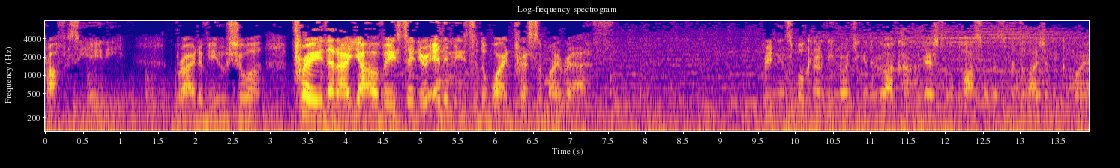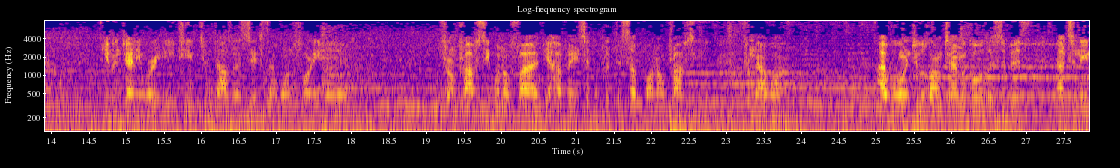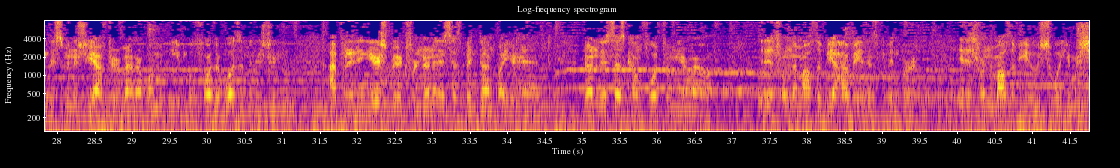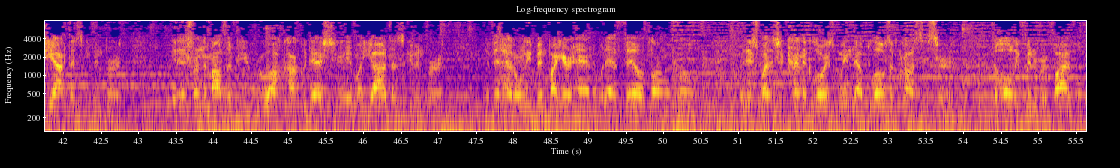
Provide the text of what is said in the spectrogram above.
Prophecy 80. Bride of Yahushua, pray that I, Yahweh, send your enemies to the winepress of my wrath. Written and spoken under the anointing of the Ruach HaKodesh to Apostle Elizabeth Elijah Nehemiah, given January 18, 2006 at 1.40 a.m. From Prophecy 105, Yahweh said to put this up on all prophecy from now on. I warned you a long time ago, Elizabeth, not to name this ministry after a man or woman, even before there was a ministry. I put it in your spirit, for none of this has been done by your hand. None of this has come forth from your mouth. It is from the mouth of Yahweh that has given birth. It is from the mouth of Yahushua, your Mashiach, that has given birth. It is from the mouth of your Ruach HaKodesh, your Emayah, that has given birth. If it had only been by your hand, it would have failed long ago. It is by the Shekinah glory's wind that blows across this earth, the holy wind of revival.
